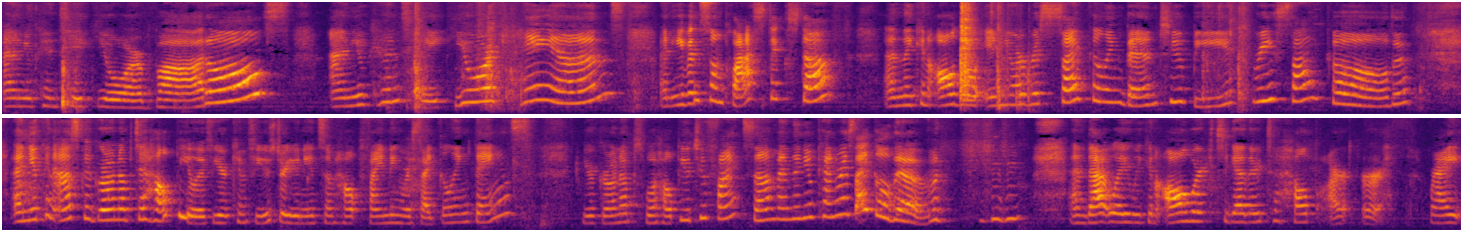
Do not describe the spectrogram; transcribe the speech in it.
and you can take your bottles and you can take your cans and even some plastic stuff and they can all go in your recycling bin to be recycled. And you can ask a grown-up to help you if you're confused or you need some help finding recycling things. Your grown-ups will help you to find some and then you can recycle them. and that way we can all work together to help our earth, right?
